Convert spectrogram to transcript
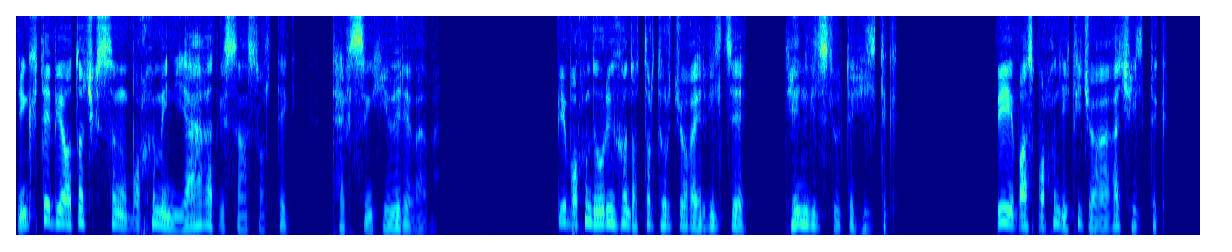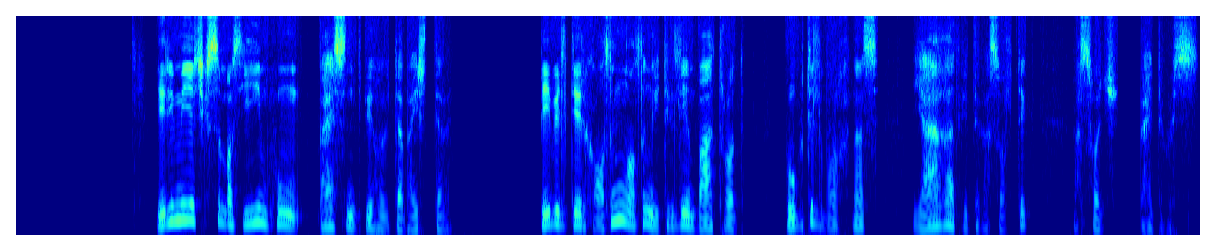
Ингэхдээ би одоо ч гэсэн бурхан минь яагаад гэсэн асуултыг тавьсан хിവэрэ байгаа. Би бурханд өөрийнхөө дотор төрж байгаа эргэлзээ тэнгэслүүдэд хилдэг. Би бас бурханд итгэж байгаагаа ч хилдэг. Иремьяч гэсэн бас ийм хүн байсанд би хувьдаа баяртай байна. Библиэл дээрх олон олон итгэлийн бааtruуд бүгд л бурхнаас яагаад гэдэг асуултыг асууж байдаг байсан.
